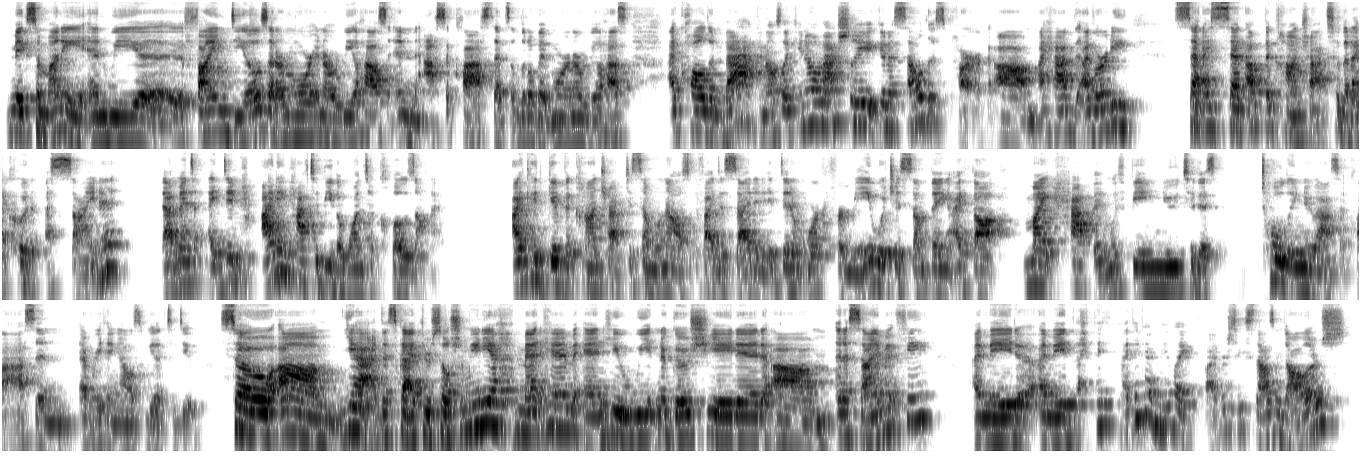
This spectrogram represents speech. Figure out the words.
make some money and we uh, find deals that are more in our wheelhouse and an asset class that's a little bit more in our wheelhouse. I called him back and I was like, you know, I'm actually going to sell this park. Um, I have, I've already set, I set up the contract so that I could assign it. That meant I didn't, I didn't have to be the one to close on it. I could give the contract to someone else if I decided it didn't work for me, which is something I thought might happen with being new to this totally new asset class and everything else we had to do. So um, yeah, this guy through social media met him and he we negotiated um, an assignment fee. I made I made I think I think I made like five or six thousand dollars,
